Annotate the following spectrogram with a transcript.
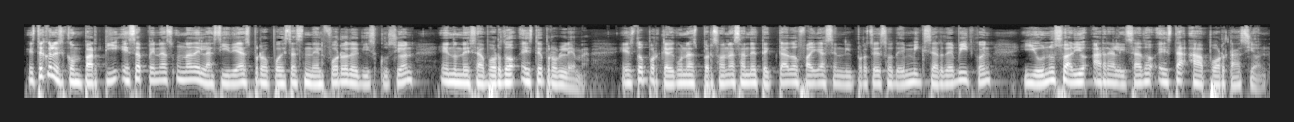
Este que les compartí es apenas una de las ideas propuestas en el foro de discusión en donde se abordó este problema. Esto porque algunas personas han detectado fallas en el proceso de mixer de Bitcoin y un usuario ha realizado esta aportación.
